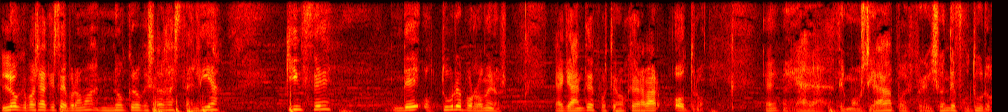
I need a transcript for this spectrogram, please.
Lo que pasa es que este programa no creo que salga hasta el día 15 de octubre por lo menos, ya que antes pues tenemos que grabar otro. ¿eh? Ya hacemos ya pues previsión de futuro,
